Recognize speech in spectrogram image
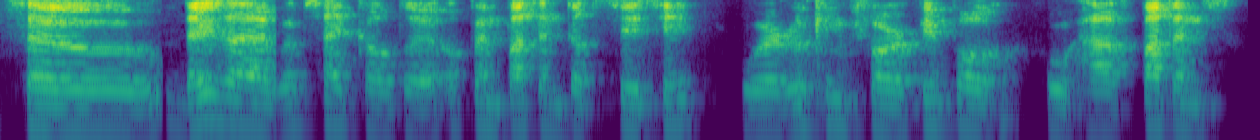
So there's a website called uh, openpatent.cc. We're looking for people who have patents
